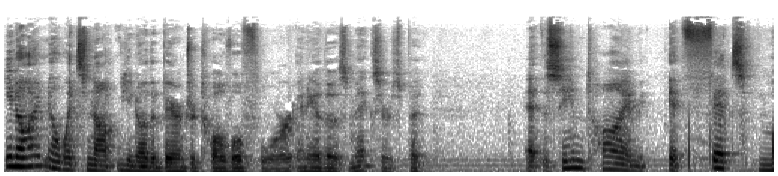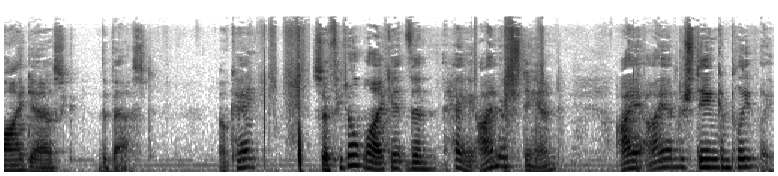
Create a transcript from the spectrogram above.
you know, I know it's not, you know, the Behringer 1204 or any of those mixers, but at the same time, it fits my desk the best. Okay? So if you don't like it, then hey, I understand. I I understand completely.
